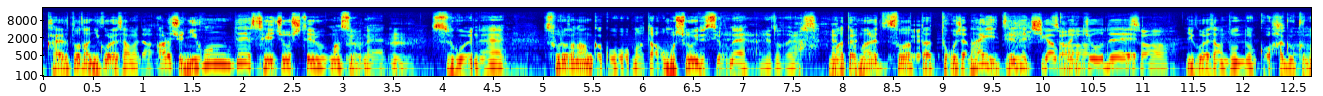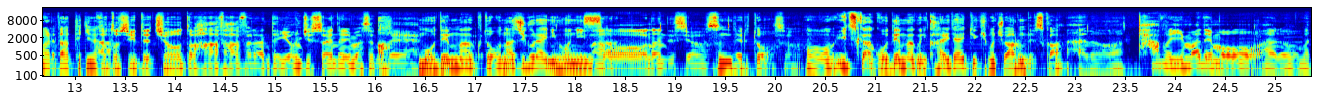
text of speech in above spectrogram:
変えるとニコライさんはある種日本で成長してますよね、うん。すごいね、それがなんかこうまた面白いですよね。ありがとうございます。また生まれ育ったとこじゃない全然違う環境でニコライさんはどんどんこう育まれた的な。今年でちょうどハーフハーフなんで40歳になりますので。あもうデンマークと同じぐらい日本に今そうなんですよ。住んでると。いつかこうデンマークに帰りたいという気持ちはあるんですか？あの多分今でもあの、まあ、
